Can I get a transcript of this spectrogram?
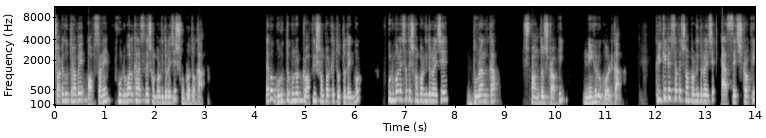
সঠিক উত্তর হবে অপশানে ফুটবল খেলার সাথে সম্পর্কিত রয়েছে সুব্রত কাপ। দেখো, গুরুত্বপূর্ণ ট্রফি সম্পর্কে তথ্য দেখব। ফুটবলের সাথে সম্পর্কিত রয়েছে Durand cup, Santosh trophy, Nehru gold cup. ক্রিকেটের সাথে সম্পর্কিত রয়েছে Ashes trophy,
